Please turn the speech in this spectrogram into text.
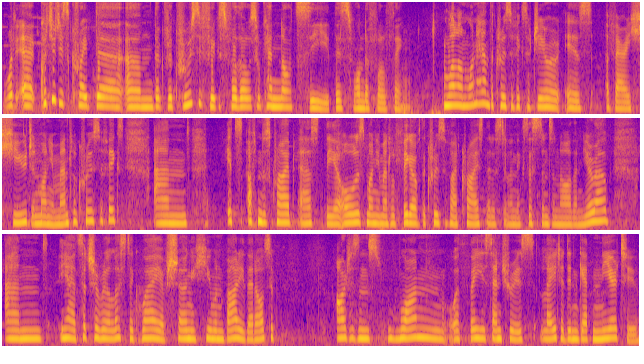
What uh, could you describe the, um, the the crucifix for those who cannot see this wonderful thing? Well, on one hand, the crucifix of Gero is a very huge and monumental crucifix, and it's often described as the oldest monumental figure of the crucified Christ that is still in existence in Northern Europe. And yeah, it's such a realistic way of showing a human body that also artisans one or three centuries later didn't get near to.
